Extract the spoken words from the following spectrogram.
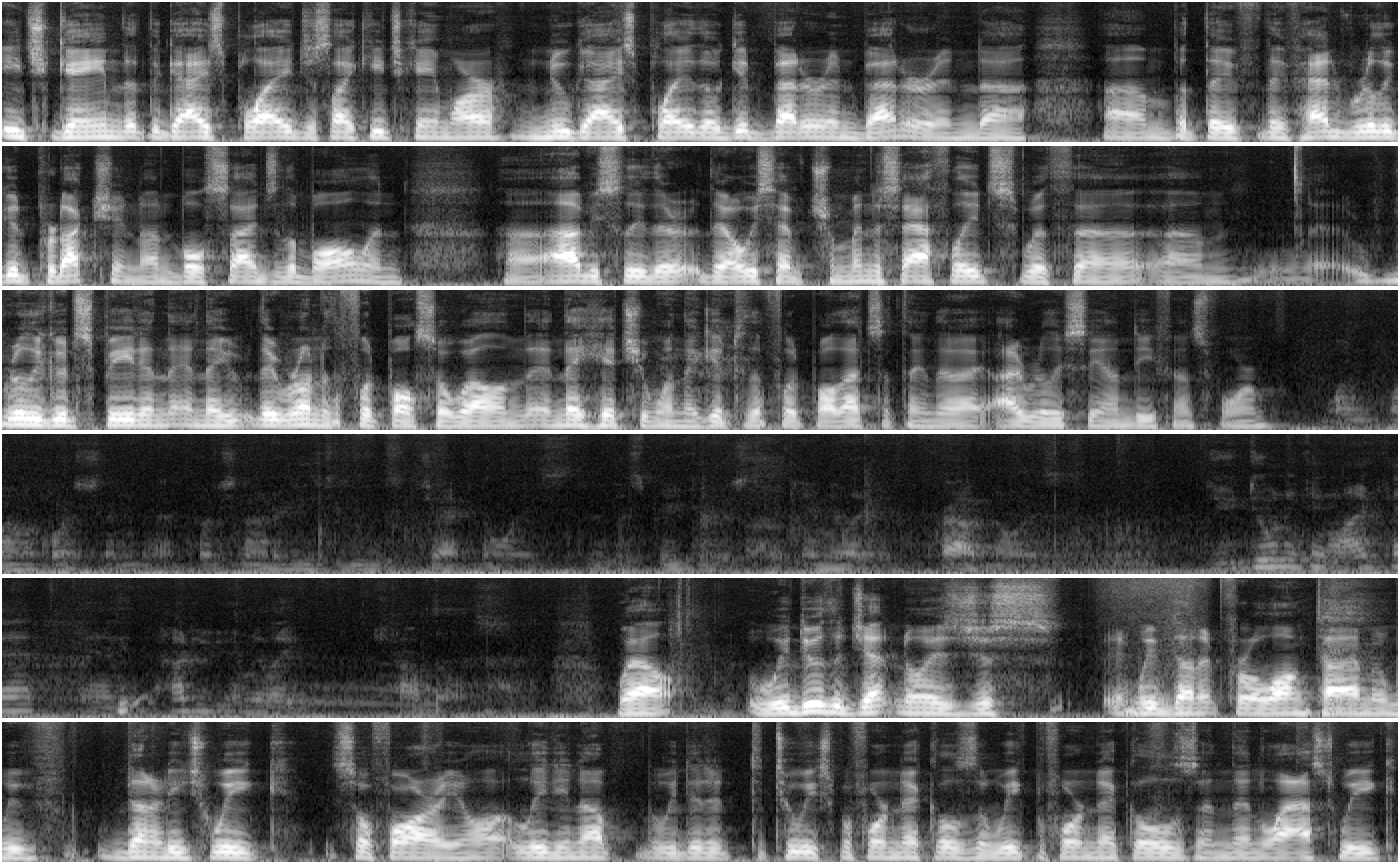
each game that the guys play, just like each game our new guys play, they'll get better and better. And uh, um, but they've they've had really good production on both sides of the ball, and obviously they they always have tremendous athletes with uh, um, really good speed, and, and they, they run to the football so well, and, and they hit you when they get to the football. That's the thing that I, I really see on defense for them. One final question. Uh, Coach Snyder used use jet noise through the speakers to emulate crowd noise. Do you do anything like that? And how do you emulate cowbells? Well, we do the jet noise just, and we've done it for a long time, and we've done it each week so far. You know, leading up, we did it to two weeks before Nicholls, the week before Nicholls, and then last week.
